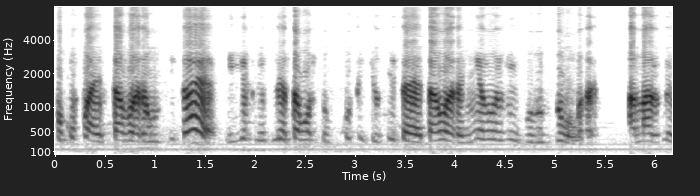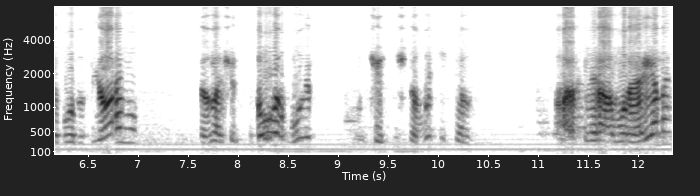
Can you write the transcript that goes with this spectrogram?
покупает товары у Китая, и если для того, чтобы купить у Китая товары, не нужны будут доллары, а нужны будут юани, значит доллар будет частично вытеснен мировой арены.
